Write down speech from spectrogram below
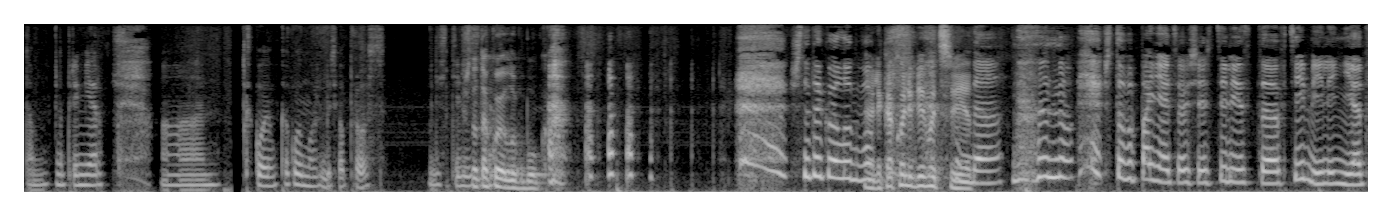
Там, например, э, какой, какой может быть вопрос для стилиста? Что такое лукбук? Что такое лукбук? Или какой любимый цвет? Да. Ну, чтобы понять вообще, стилист в теме или нет.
